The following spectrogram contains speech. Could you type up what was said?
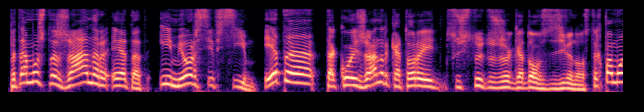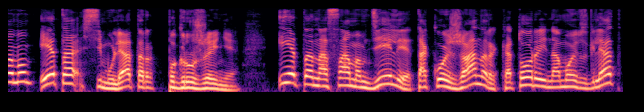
Потому что жанр этот Immersive Sim. Это такой жанр, который существует уже годов с 90-х, по-моему. Это симулятор погружения. Это на самом деле такой жанр, который, на мой взгляд,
